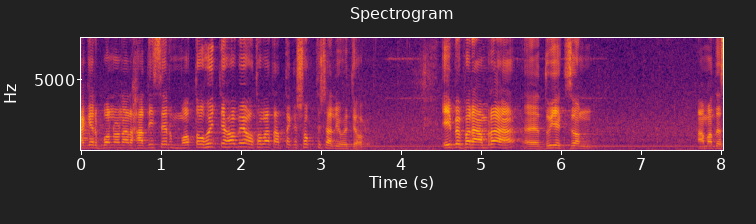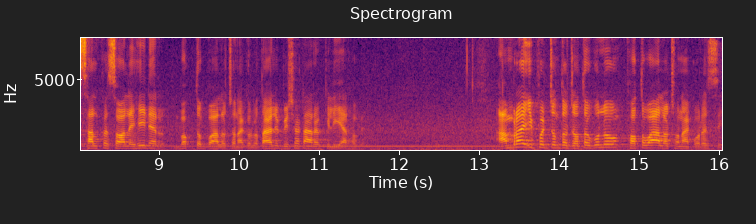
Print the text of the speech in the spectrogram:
আগের বর্ণনার হাদিসের মতো হইতে হবে অথবা তার থেকে শক্তিশালী হইতে হবে। এই ব্যাপারে আমরা দুই একজন আমাদের সালফে সালেহিনের বক্তব্য আলোচনা করব, তাহলে বিষয়টা আরও ক্লিয়ার হবে। আমরা এই পর্যন্ত যতগুলো ফতোয়া আলোচনা করেছি,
